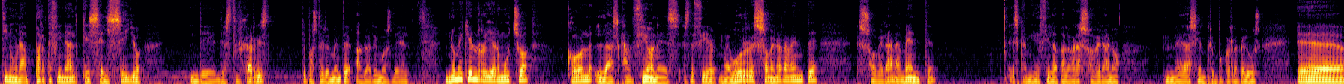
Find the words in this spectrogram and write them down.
tiene una parte final que es el sello de, Steve Harris, que posteriormente hablaremos de él. no me quiero enrollar mucho con las canciones, es decir, me aburre soberanamente, soberanamente, es que a mí decir la palabra soberano me da siempre un poco repelús, eh,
